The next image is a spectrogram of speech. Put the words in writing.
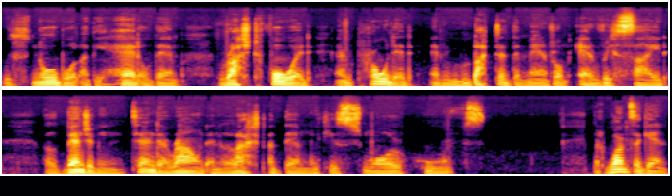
with Snowball at the head of them, rushed forward and prodded and battered the men from every side while Benjamin turned around and lashed at them with his small hooves. But once again,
